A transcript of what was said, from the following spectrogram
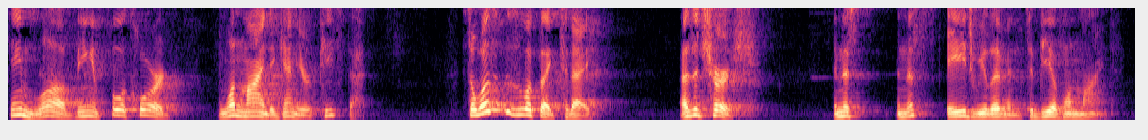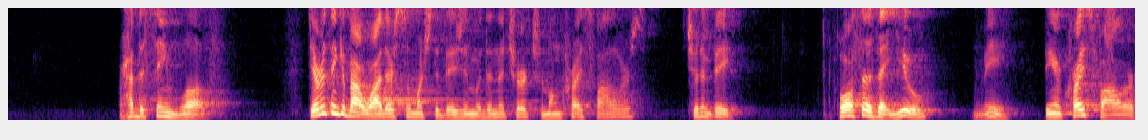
same love, being in full accord, one mind. Again, he repeats that. So, what does this look like today? As a church, in this, in this age we live in, to be of one mind or have the same love do you ever think about why there's so much division within the church among Christ followers? It shouldn't be. Paul says that you, me, being a Christ follower,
